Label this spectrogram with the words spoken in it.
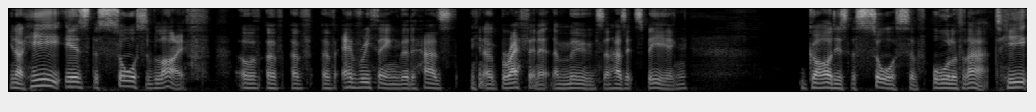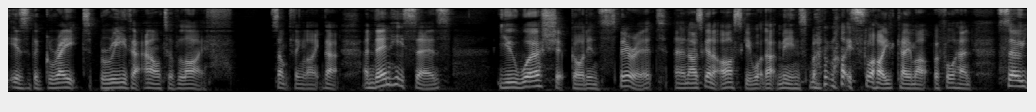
You know, He is the source of life, of, of, of, of everything that has, you know, breath in it and moves and has its being. God is the source of all of that. He is the great breather out of life, something like that. And then he says, you worship God in spirit. And I was going to ask you what that means, but my slide came up beforehand. So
